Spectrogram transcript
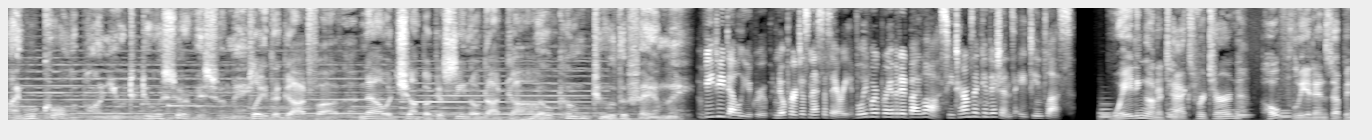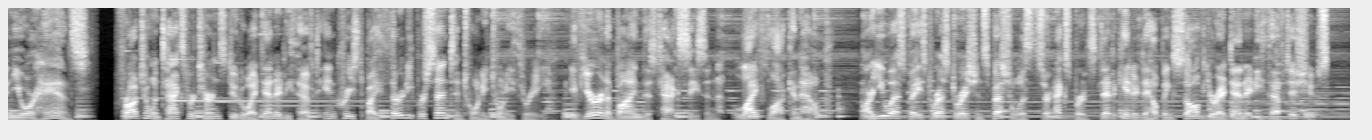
I will call upon you to do a service for me. Play The Godfather, now at ChumbaCasino.com. Welcome to the family. VGW Group, no purchase necessary. Void where prohibited by law. See terms and conditions 18 plus. Waiting on a tax return? Hopefully, it ends up in your hands. Fraudulent tax returns due to identity theft increased by 30% in 2023. If you're in a bind this tax season, LifeLock can help. Our US based restoration specialists are experts dedicated to helping solve your identity theft issues.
